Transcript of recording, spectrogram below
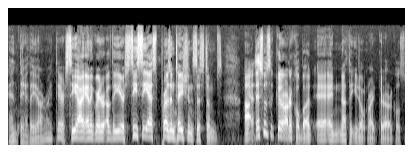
And there they are right there. CI Integrator of the Year, CCS Presentation Systems. Uh, Yes. This was a good article, Bud. And not that you don't write good articles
